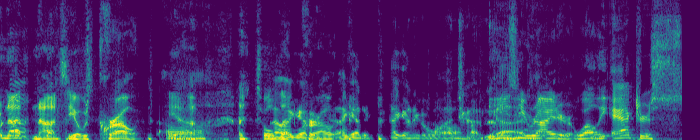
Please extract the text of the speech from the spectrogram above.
not Nazi. It was Kraut. Yeah, uh, I told no, that I gotta, Kraut. I gotta, I gotta go watch it. Oh, Easy Rider. While the actors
